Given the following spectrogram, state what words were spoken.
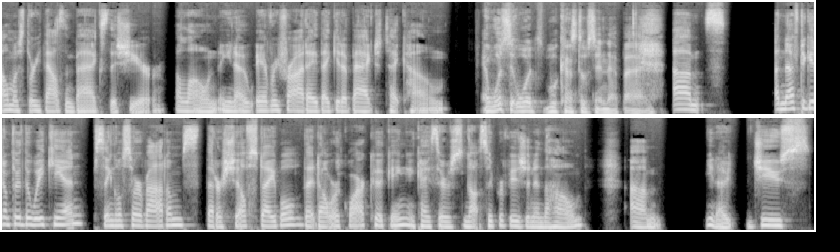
almost 3,000 bags this year alone. You know, every Friday they get a bag to take home. And what's it? What what kind of stuff's in that bag? Um, enough to get them through the weekend, single serve items that are shelf stable that don't require cooking in case there's not supervision in the home. Um, you know, juice,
